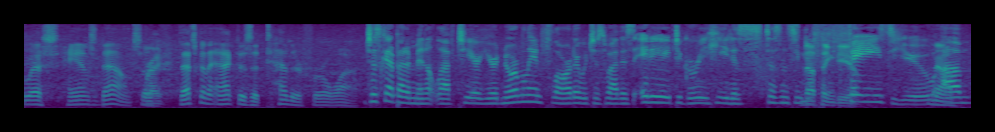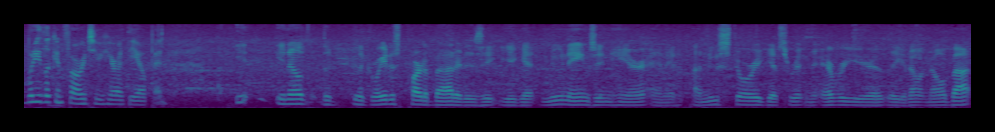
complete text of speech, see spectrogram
U.S. hands down. So Right. that's going to act as a tether for a while. Just got about a minute left here. You're normally in Florida, which is why this 88 degree heat is, doesn't seem Nothing to to you. phase you. No. Um, what are you looking forward to here at the Open? You, you know, the, the greatest part about it is that you get new names in here, and it, a new story gets written every year that you don't know about.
